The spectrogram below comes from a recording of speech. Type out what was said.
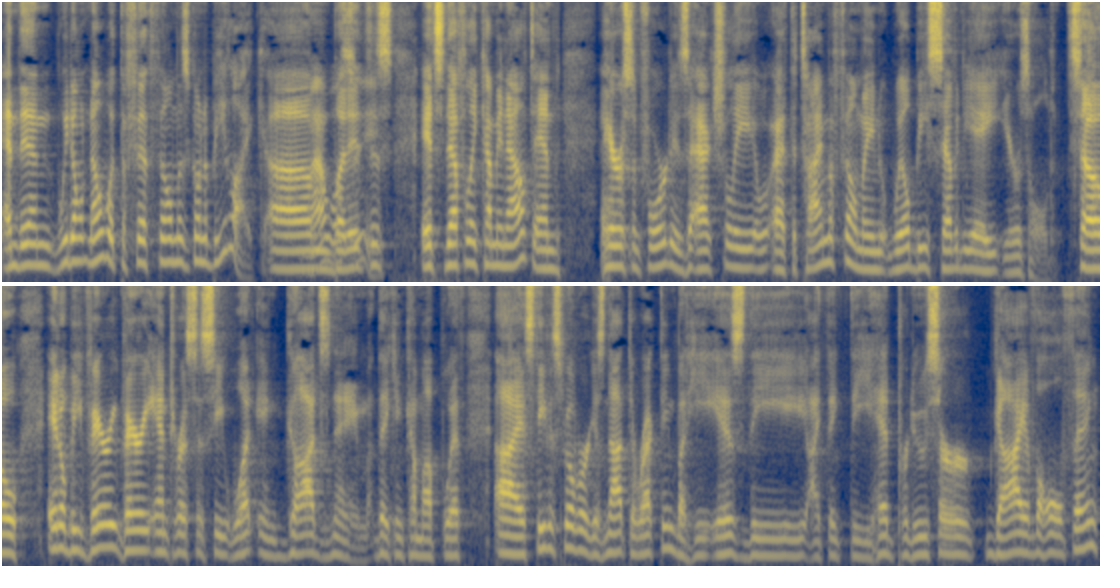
and then we don't know what the fifth film is going to be like. Um, we'll but it see. is it's definitely coming out and Harrison Ford is actually at the time of filming will be 78 years old. So it'll be very very interesting to see what in God's name they can come up with. Uh, Steven Spielberg is not directing, but he is the I think the head producer guy of the whole thing.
